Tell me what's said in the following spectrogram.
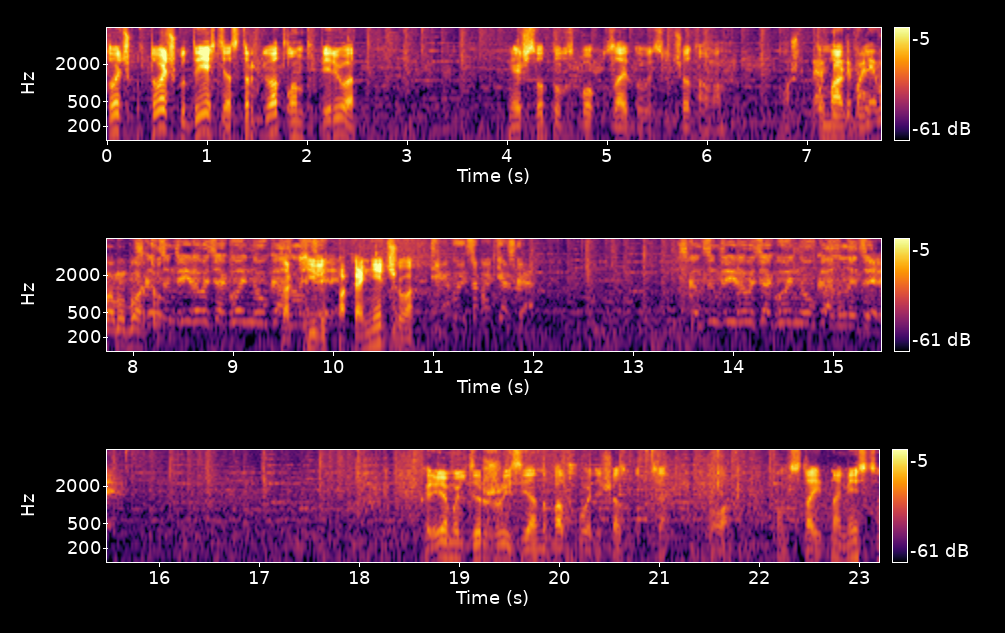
точку, точку, дефьте, Астерготланд, вперед. Я сейчас вот тут сбоку зайду, если что там он. Может, помогу. по левому борту. Сконцентрировать огонь на Так, хилить цели. пока нечего. Требуется поддержка. Сконцентрировать огонь на указанной цели. Кремль, держись, я на подходе. Сейчас будьте. О, он стоит на месте.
